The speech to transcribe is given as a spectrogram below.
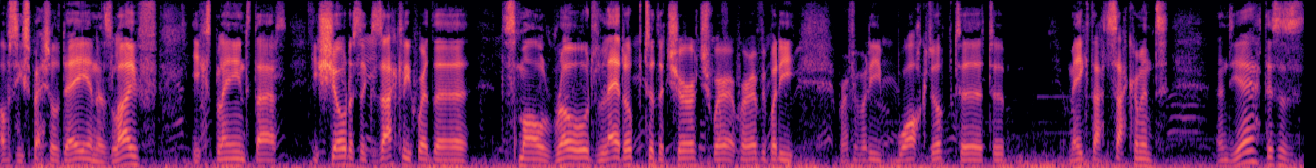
obviously special day in his life. He explained that he showed us exactly where the the small road led up to the church where, where everybody where everybody walked up to, to make that sacrament. And yeah this is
